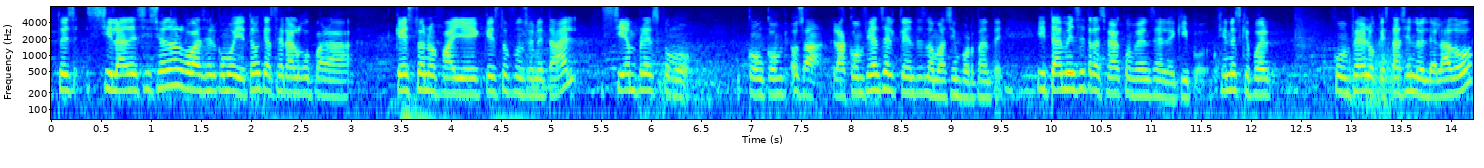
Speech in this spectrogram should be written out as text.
Entonces, si la decisión algo va a ser como, oye, tengo que hacer algo para que esto no falle, que esto funcione tal, siempre es como, o sea, la confianza del cliente es lo más importante. Y también se transfiere confianza en el equipo. Tienes que poder confiar en lo que está haciendo el de lado,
